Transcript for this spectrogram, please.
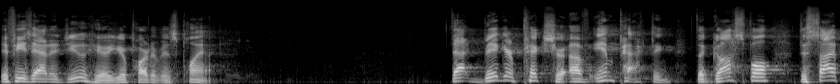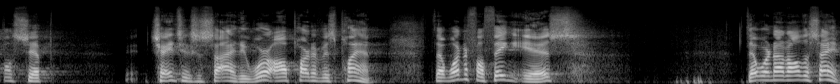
If He's added you here, you're part of His plan. That bigger picture of impacting the gospel, discipleship, changing society, we're all part of His plan. The wonderful thing is that we're not all the same.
